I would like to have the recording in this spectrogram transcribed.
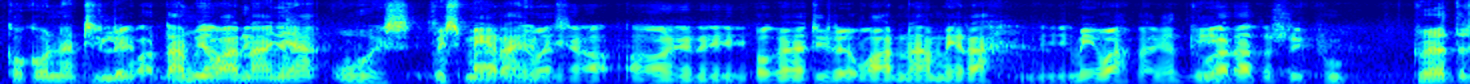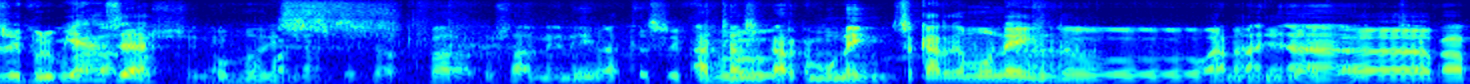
Coconut dilek Warnanya tapi warnanya wis wis merah ya Ini, mas Oh ini. Coconut dilek warna merah Ini. mewah banget nih Dua ratus ribu. 200 ribu rupiah aja 200 ini oh, spesial 200-an ini. 200 ribu. Ada sekar kemuning. Sekar kemuning Nah, tuh warnanya, cakep. cakep.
